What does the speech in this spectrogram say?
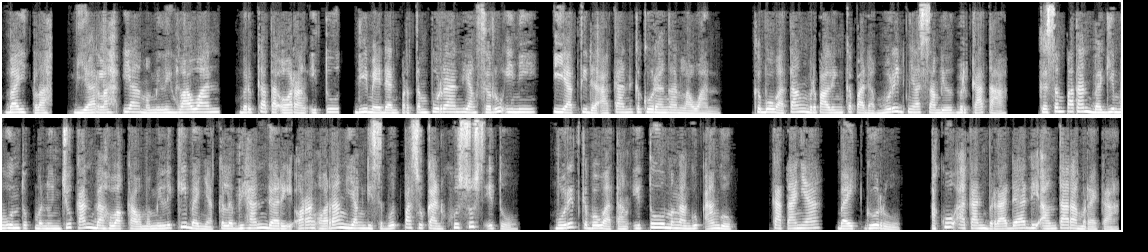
Baiklah, biarlah ia memilih lawan, berkata orang itu, di medan pertempuran yang seru ini, ia tidak akan kekurangan lawan. Kebowatang berpaling kepada muridnya sambil berkata, kesempatan bagimu untuk menunjukkan bahwa kau memiliki banyak kelebihan dari orang-orang yang disebut pasukan khusus itu. Murid kebowatang itu mengangguk-angguk. Katanya, baik guru. Aku akan berada di antara mereka.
